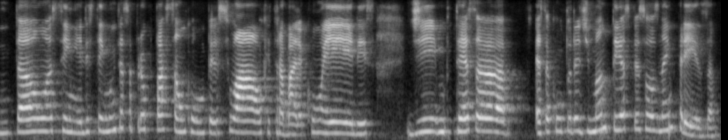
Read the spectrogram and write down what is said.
Então, assim, eles têm muito essa preocupação com o pessoal que trabalha com eles, de ter essa, essa cultura de manter as pessoas na empresa.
